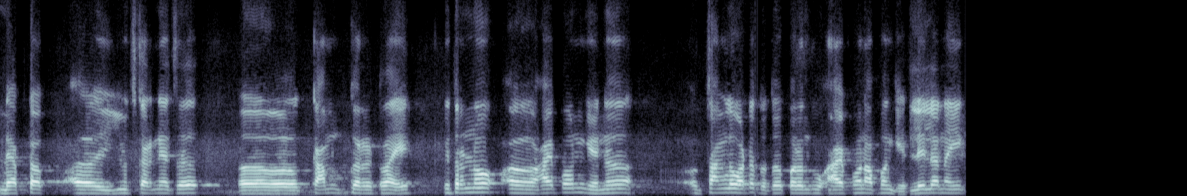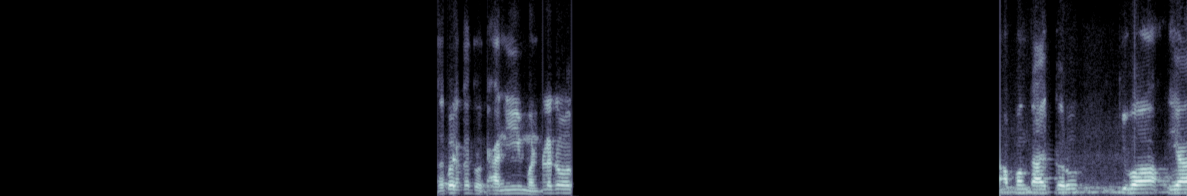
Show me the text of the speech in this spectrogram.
लॅपटॉप यूज करण्याचं काम करत आहे. मित्रांनो आयफोन घेणं चांगलं वाटत होतं परंतु आयफोन आपण घेतलेला नाही. आणि म्हटलं आपण काय करू किंवा या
